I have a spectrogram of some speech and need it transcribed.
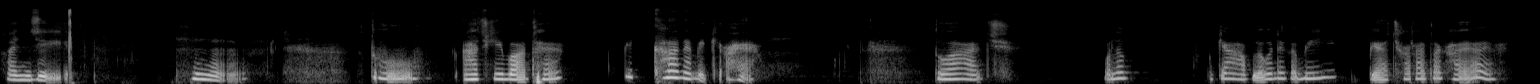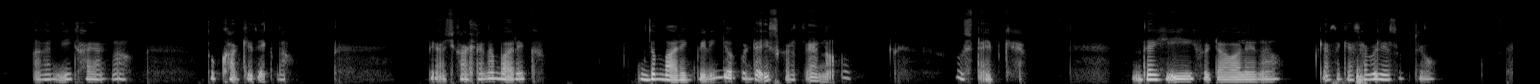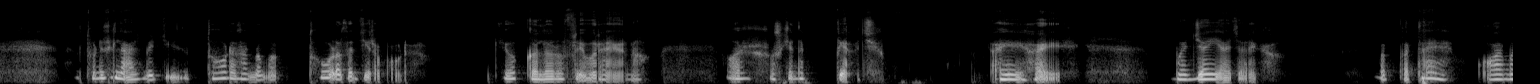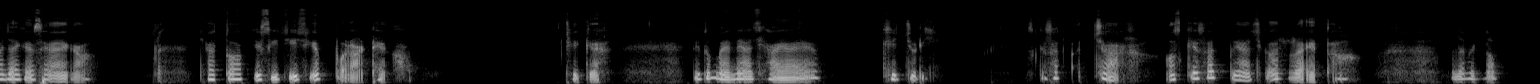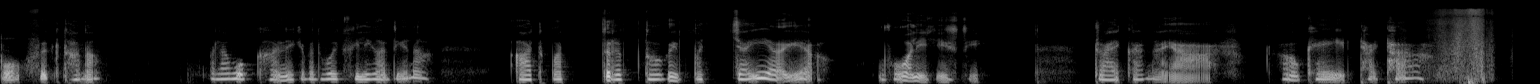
हाँ जी। हम्म तो आज की बात है कि खाने में क्या है? तो आज मतलब क्या आप लोगों ने कभी प्याज का रायता खाया है? अगर नहीं खाया ना तो खा के देखना। प्याज काट लेना बारीक। एकदम बारीक भी नहीं, जो अपन डाइस करते हैं ना, उस टाइप के। दही फिटावा लेना कैसे कैसा भी ले सकते हो। थोड़ी सी लाल मिर्ची, थोड़ा सा नमक, थोड़ा सा जीरा पाउडर, जो कलर और फ्लेवर है ना, और उसके अंदर प्याज। हाय हाय, मज़ा ही आ जाएगा। और पता है, और मज़ा कैसे आएगा? या तो आप किसी चीज़ के पराठे खाओ। ठीक है? नहीं तो मैंने आज खाया है खिचड़ी, उसके साथ अचार, उसके साथ प्याज का रायता। मतलब इतना परफेक्ट था ना मतलब वो खाने के बाद वो एक फीलिंग आती है ना, आत्मा तृप्त हो गई, बच्चा ही आ गया। वो वाली चीज़ थी। ट्राई करना यार। ओके टाटा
